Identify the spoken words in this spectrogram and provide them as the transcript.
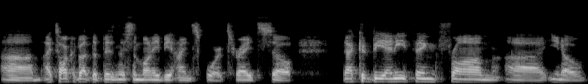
um, I talk about the business and money behind sports, right? So that could be anything from uh, you know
